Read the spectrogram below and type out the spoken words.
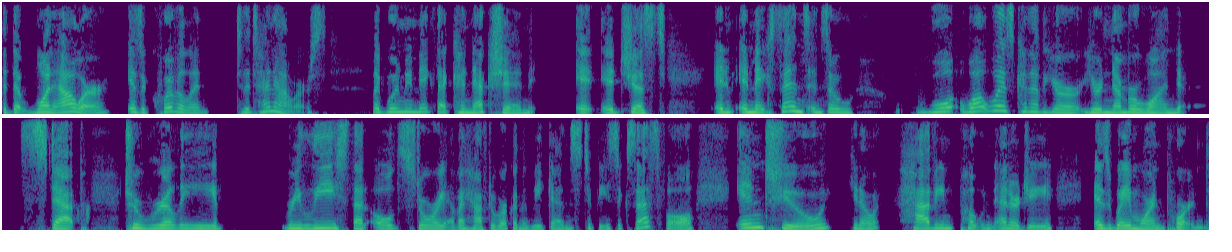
that that one hour is equivalent to the 10 hours. Like when we make that connection it it just it, it makes sense. And so what what was kind of your your number one step to really release that old story of I have to work on the weekends to be successful into, you know, having potent energy is way more important.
